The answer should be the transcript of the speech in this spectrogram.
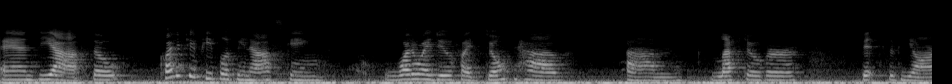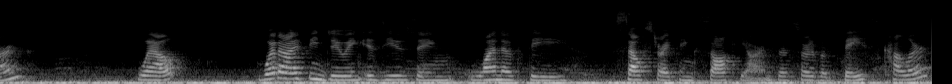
And yeah, so quite a few people have been asking, what do I do if I don't have um, leftover bits of yarn? Well, what I've been doing is using one of the self-striping sock yarns as sort of a base color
